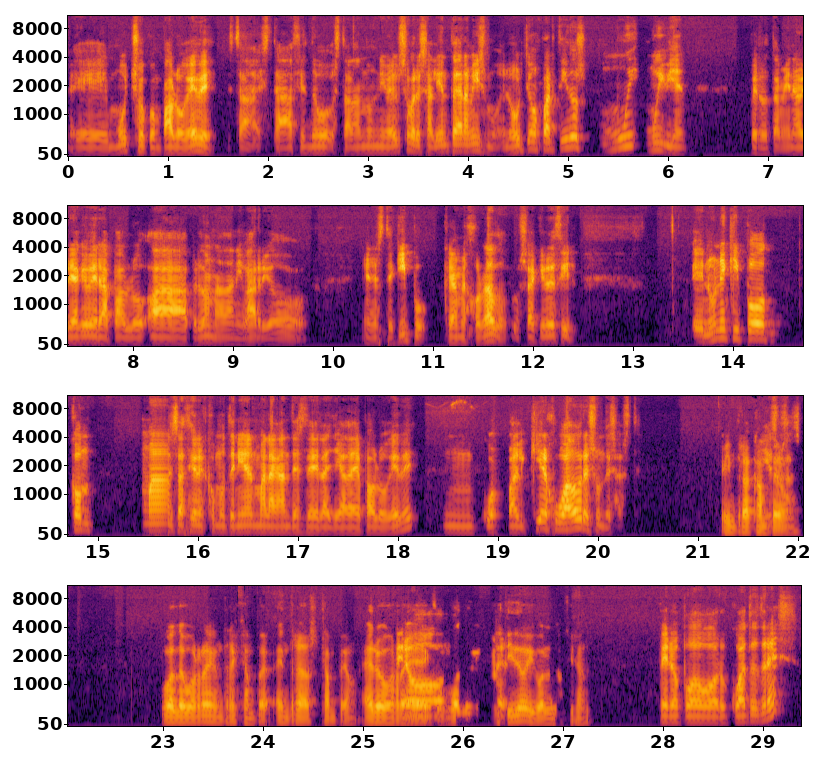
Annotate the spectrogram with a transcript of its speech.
eh, mucho con Pablo Guedes. Está, está haciendo, está dando un nivel sobresaliente ahora mismo. En los últimos partidos, muy, muy bien. Pero también habría que ver a Pablo, a, perdón, a Dani Barrio en este equipo, que ha mejorado. O sea, quiero decir, en un equipo con más sensaciones como tenía el Málaga antes de la llegada de Pablo Guedes, mm, cualquier jugador es un desastre. Entras es campeón. Gol de Borré, entras campeón. Entras campeón. Héroe Borré, Pero- eh, con gol del partido y gol en la final. Pero por 4-3,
